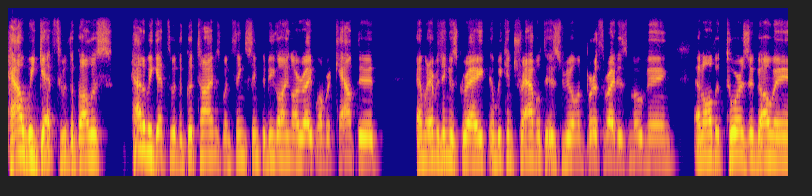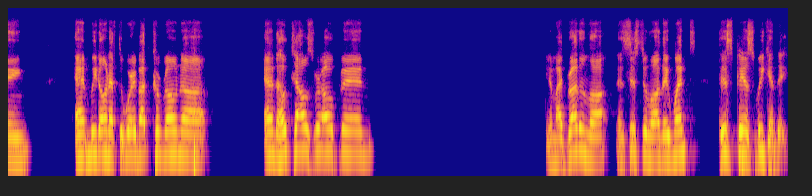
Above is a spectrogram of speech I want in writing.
how we get through the gullus? How do we get through the good times when things seem to be going all right, when we're counted and when everything is great and we can travel to Israel and birthright is moving and all the tours are going and we don't have to worry about corona and the hotels were open. You know, my brother-in-law and sister-in-law, they went this past weekend. They,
